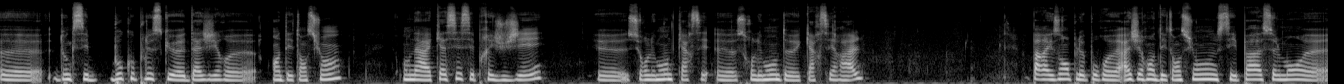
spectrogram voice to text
donc c'est beaucoup plus que d'agir en détention on a cassé ses préjugés euh, sur, le monde euh, sur le monde carcéral. Par exemple, pour euh, agir en détention, c'est pas seulement euh,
